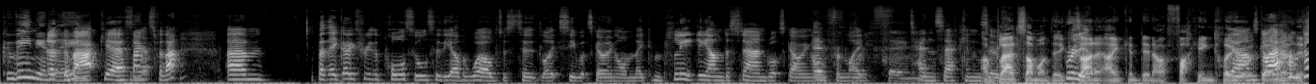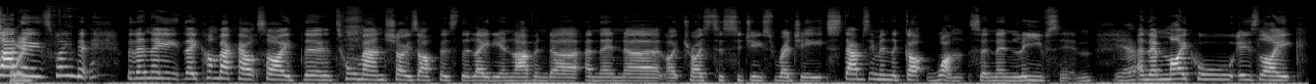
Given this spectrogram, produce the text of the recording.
Conveniently at the back yeah thanks Yeah. for that um but they go through the portal to the other world just to like see what's going on they completely understand what's going on from like Everything. 10 seconds I'm of, glad someone did because Brilliant. I, I didn't have a fucking clue yeah, what I'm was glad. going on I'm at this glad point. they explained it. But then they they come back outside. The tall man shows up as the lady in lavender, and then uh, like tries to seduce Reggie. Stabs him in the gut once, and then leaves him. Yeah. And then Michael is like.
